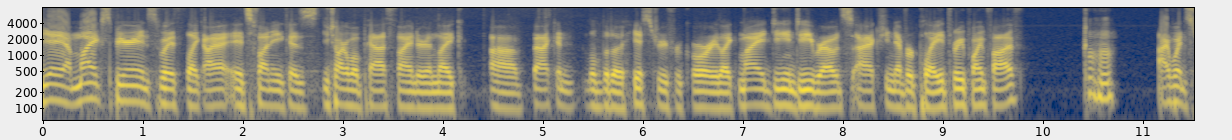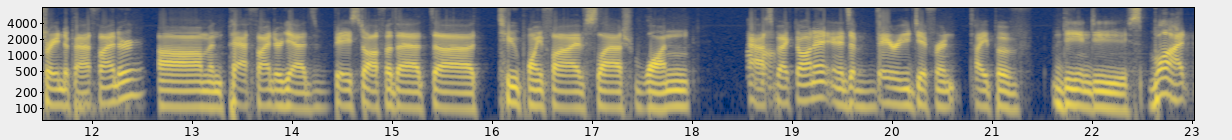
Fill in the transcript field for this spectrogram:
Yeah, yeah. My experience with like, I it's funny because you talk about Pathfinder and like uh, back in a little bit of history for Kory. Like my D and D routes, I actually never played three point five. Mhm. I went straight into Pathfinder. Um, and Pathfinder, yeah, it's based off of that uh, two point five slash one Uh-huh. aspect on it, and it's a very different type of D and D. But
